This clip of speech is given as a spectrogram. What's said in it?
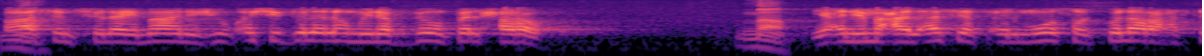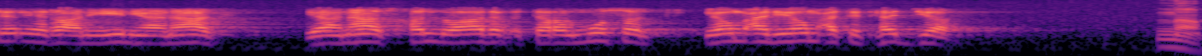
نعم. قاسم سليماني شوف إيش يقول لهم ينبذون في الحرب. نعم. يعني مع الأسف الموصل كلها راح تصير إيرانيين. يا ناس يا ناس خلوا هذا. ترى الموصل يوم عن يوم تتهجر نعم.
